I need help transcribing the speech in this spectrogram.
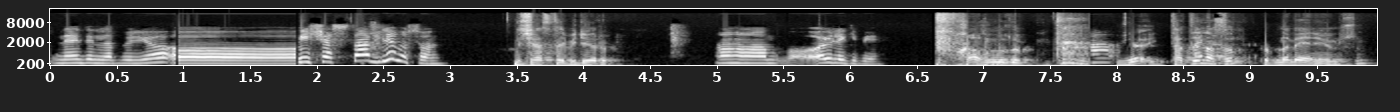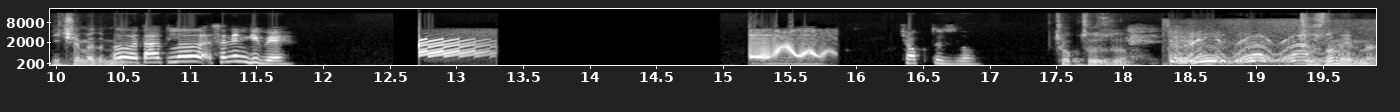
Ne deniliyor? Oo, nişasta biliyor musun? Nişasta biliyorum. Aha, öyle gibi. Anladım. Ha. Güzel. Tadı Aynen. nasıl? Tadını beğeniyor musun? Hiç yemedim ben. Oo, tatlı senin gibi. Çok tuzlu. Çok tuzlu. Tuzlu muyum ben?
